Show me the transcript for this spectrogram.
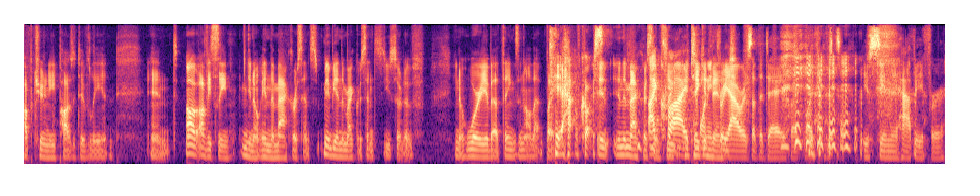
opportunity positively and and oh, obviously you know in the macro sense, maybe in the micro sense you sort of you know worry about things and all that, but yeah of course in, in the macro sense, I you- cry you, take 23 advantage. hours of the day, but like, just, you see me happy for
